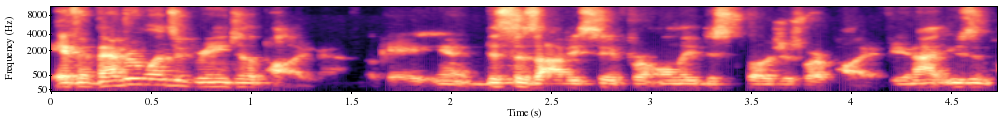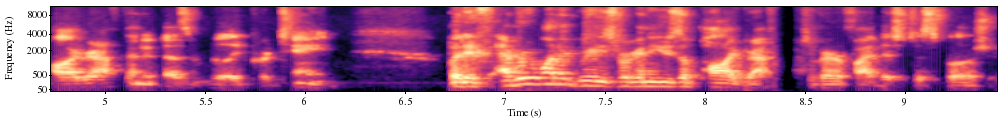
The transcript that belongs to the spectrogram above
If, if everyone's agreeing to the polygraph okay you know, this is obviously for only disclosures where polygraph if you're not using polygraph then it doesn't really pertain. But if everyone agrees we're going to use a polygraph to verify this disclosure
